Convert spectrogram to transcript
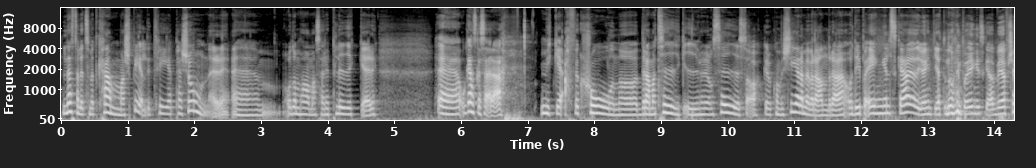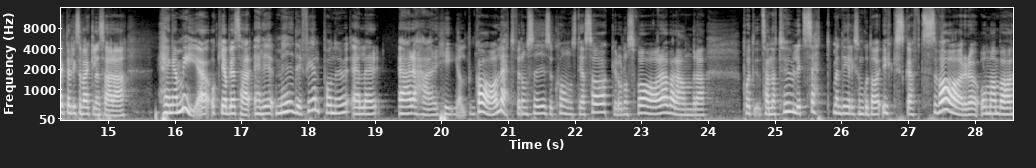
Nästan lite som ett kammarspel, det är tre personer. Eh, och de har massa repliker. Eh, och ganska så här mycket affektion och dramatik i hur de säger saker och konverserar med varandra. Och det är på engelska, jag är inte jättedålig på engelska, men jag försökte liksom verkligen så här äh, hänga med. Och jag blev så här, är det mig det är fel på nu eller är det här helt galet? För de säger så konstiga saker och de svarar varandra på ett så naturligt sätt, men det är liksom goddag yxskaft-svar och man bara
